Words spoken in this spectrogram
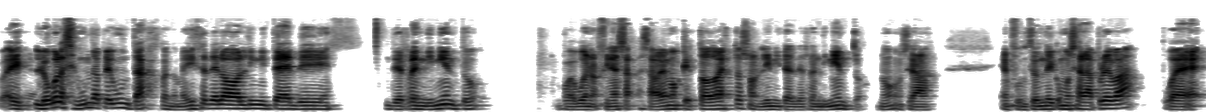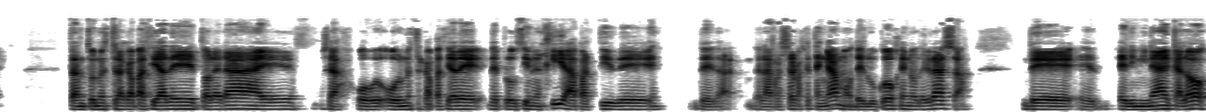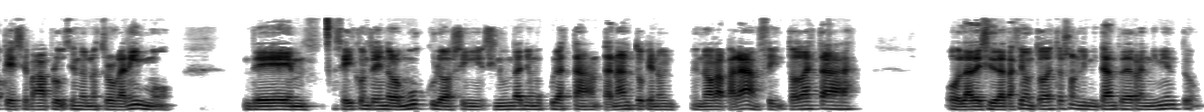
Eh, luego la segunda pregunta, cuando me dices de los límites de, rendimiento, pues bueno, al final sabemos que todos estos son límites de rendimiento, ¿no? O sea, en función de cómo sea la prueba, pues tanto nuestra capacidad de tolerar, eh, o sea, o, nuestra capacidad de, producir energía a partir de, las reservas que tengamos, de glucógeno, de grasa, de eh, eliminar el calor que se va produciendo en nuestro organismo, de seguir conteniendo los músculos sin, sin un daño muscular tan, tan alto que no, no, haga parar, en fin, todas estas, o la deshidratación, todo esto son limitantes de rendimiento.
